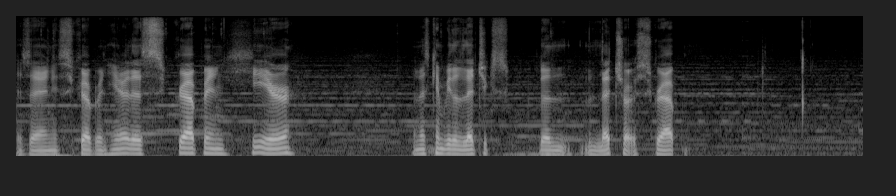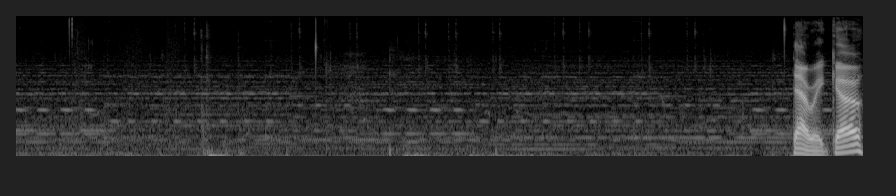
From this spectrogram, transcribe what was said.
is there any scrap in here? There's scrap in here. And this can be the electric, the electro scrap. There we go.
